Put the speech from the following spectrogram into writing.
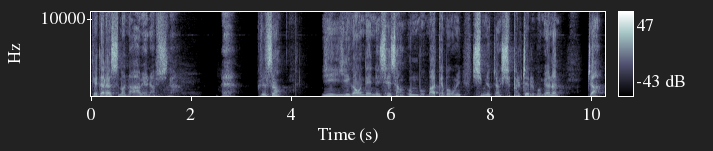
깨달았으면 아멘 합시다. 예. 그래서 이일 가운데 있는 세상 음부 마태복음 16장 18절을 보면은 자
